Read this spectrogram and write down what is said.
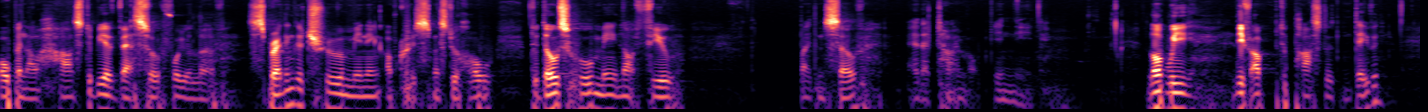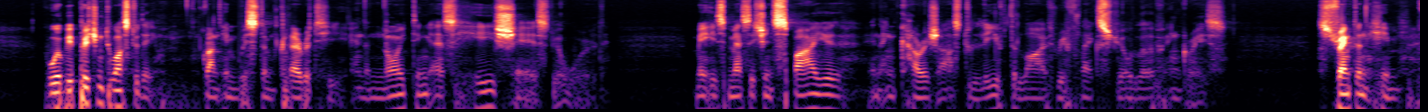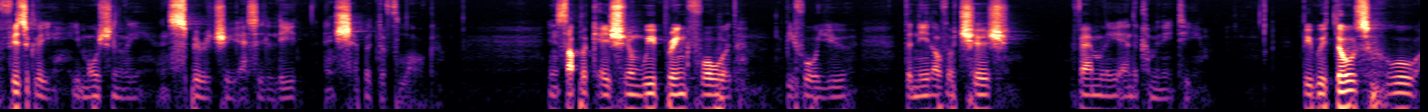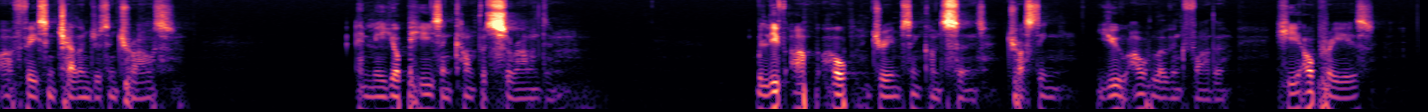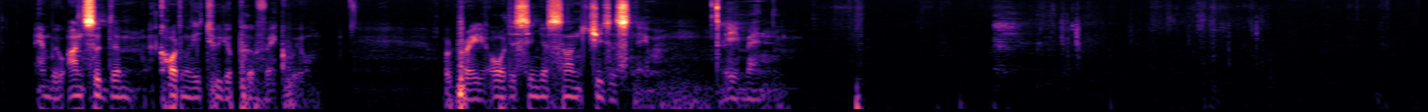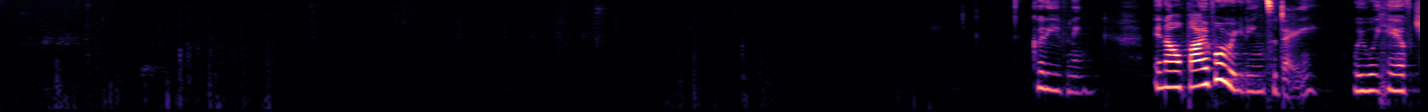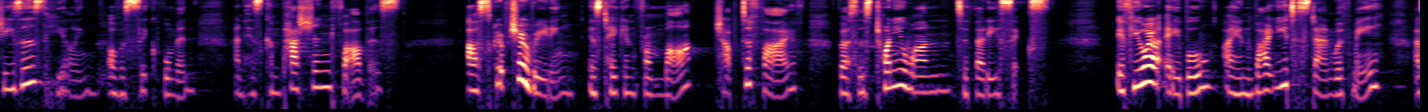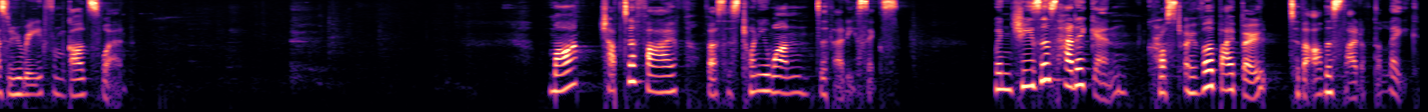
Open our hearts to be a vessel for your love, spreading the true meaning of Christmas to whole to those who may not feel by themselves at that time in need. Lord, we lift up to Pastor David, who will be preaching to us today. Grant him wisdom, clarity, and anointing as he shares your word. May his message inspire and encourage us to live the life reflects your love and grace. Strengthen him physically, emotionally, and spiritually as he lead and shepherd the flock. In supplication, we bring forward before you the need of the church, family, and the community. Be with those who are facing challenges and trials, and may your peace and comfort surround them. We lift up hope, dreams, and concerns, trusting you, our loving Father. Hear our prayers and will answer them accordingly to your perfect will. We pray all this in your Son, Jesus' name. Amen. Good evening. In our Bible reading today, we will hear of Jesus' healing of a sick woman and his compassion for others. Our scripture reading is taken from Mark chapter 5, verses 21 to 36. If you are able, I invite you to stand with me as we read from God's Word. Mark chapter 5, verses 21 to 36. When Jesus had again crossed over by boat to the other side of the lake,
